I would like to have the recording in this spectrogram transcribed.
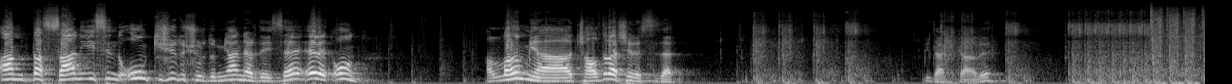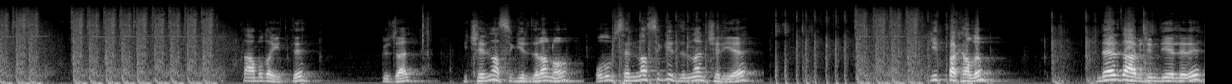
anda saniyesinde 10 kişi düşürdüm ya neredeyse. Evet 10. Allah'ım ya çaldılar şerefsizler. Bir dakika abi. Tamam bu da gitti. Güzel. İçeri nasıl girdi lan o? Oğlum sen nasıl girdin lan içeriye? Git bakalım. Nerede abicim diğerleri?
